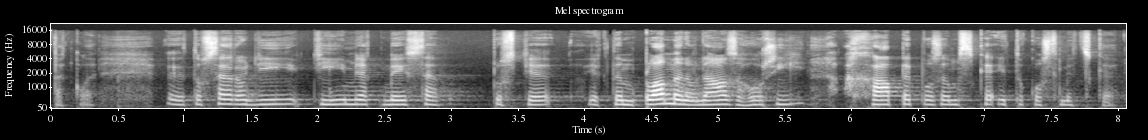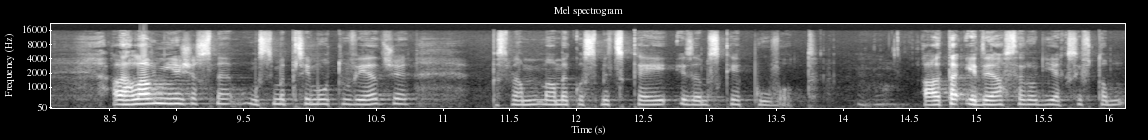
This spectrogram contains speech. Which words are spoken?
takhle. E, to se rodí tím, jak my se prostě, jak ten plamen v nás hoří a chápe pozemské i to kosmické. Ale hlavně je, že jsme, musíme přijmout tu věc, že máme kosmický i zemský původ. Mm-hmm. Ale ta idea se rodí jaksi v tom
